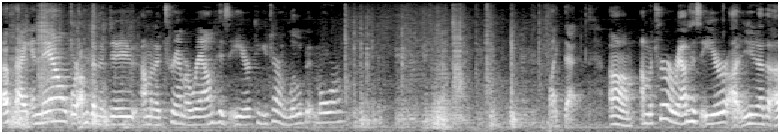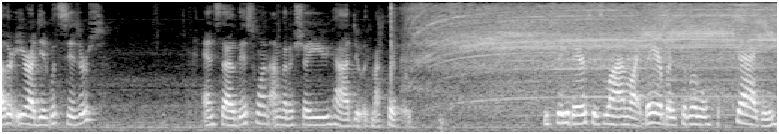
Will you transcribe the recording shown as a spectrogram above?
Okay, and now where I'm gonna do, I'm gonna trim around his ear. Can you turn a little bit more? Like that. Um, I'm gonna trim around his ear. I, you know, the other ear I did with scissors. And so this one, I'm gonna show you how I do it with my clippers. You see, there's his line right there, but it's a little shaggy.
